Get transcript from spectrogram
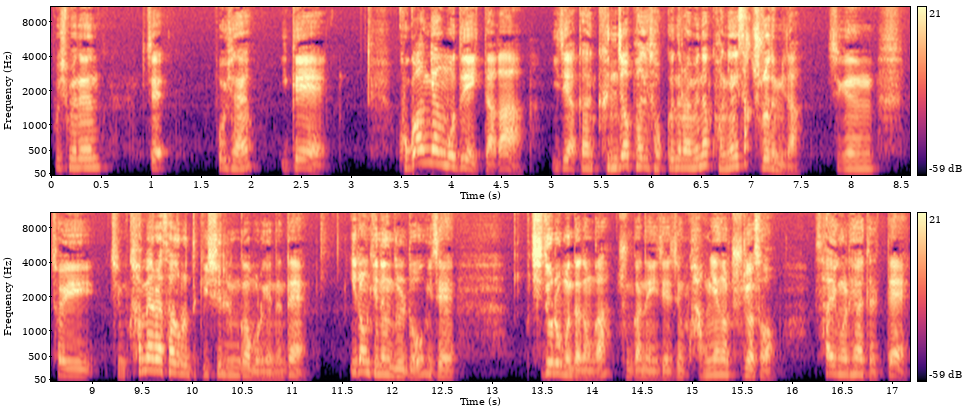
보시면은 이제 보이시나요? 이게 고광량 모드에 있다가 이제 약간 근접하게 접근을 하면은 광량이 싹 줄어듭니다. 지금 저희 지금 카메라 상으로 느끼시는가 모르겠는데 이런 기능들도 이제 지도를 본다던가 중간에 이제 좀 광량을 줄여서 사용을 해야 될 때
